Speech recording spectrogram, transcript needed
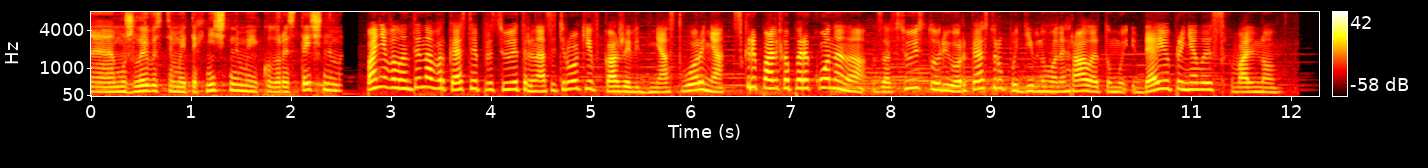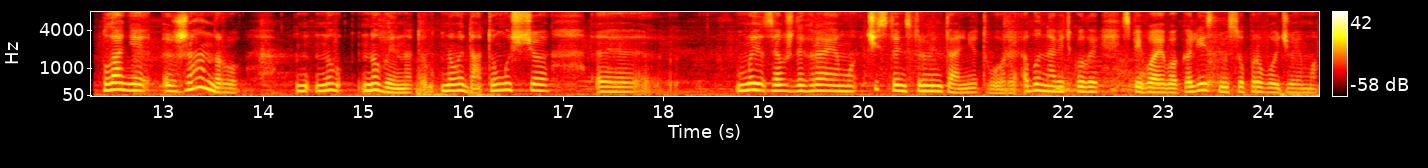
е, можливостями і технічними, і колористичними. Пані Валентина в оркестрі працює 13 років, каже від дня створення. Скрипалька переконана, за всю історію оркестру подібного не грали, тому ідею прийняли схвально. В плані жанру ну, новина, новина тому що е, ми завжди граємо чисто інструментальні твори, або навіть коли співає вокаліст, ми супроводжуємо.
